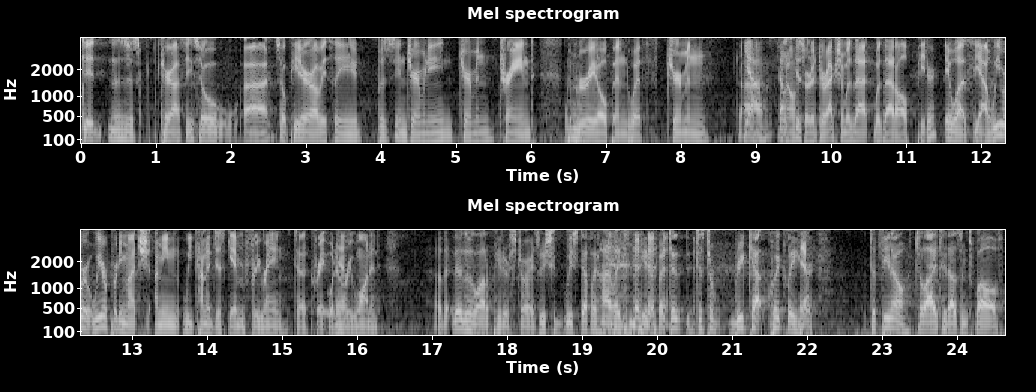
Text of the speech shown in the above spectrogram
Did this is just curiosity? So, uh, so Peter obviously was in Germany, German trained. The brewery opened with German, Yeah, that you was know, 'cause- sort of direction. Was that was that all Peter? It was, yeah. We were we were pretty much. I mean, we kind of just gave him free reign to create whatever Yeah. he wanted. Uh, there- there's, there's a lot of Peter stories. We should we should definitely highlight some Peter. But just, just to recap quickly here, Tofino, July 2012.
